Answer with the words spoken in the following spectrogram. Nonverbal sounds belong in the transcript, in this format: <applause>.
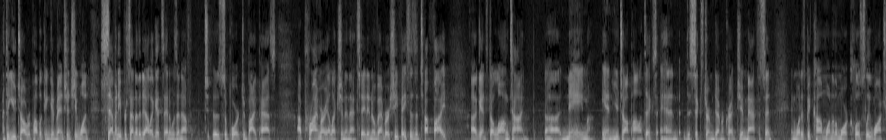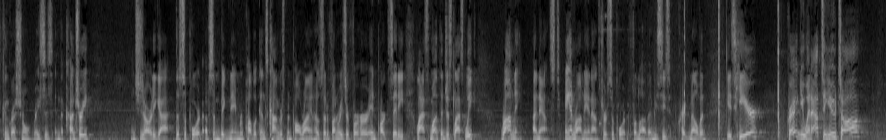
At the Utah Republican Convention, she won 70% of the delegates, and it was enough to, uh, support to bypass a primary election in that state. In November, she faces a tough fight against a longtime uh, name in Utah politics and the six term Democrat Jim Matheson in what has become one of the more closely watched congressional races in the country. And she's already got the support of some big name Republicans. Congressman Paul Ryan hosted a fundraiser for her in Park City last month, and just last week, Romney announced, Ann Romney announced her support for Love. NBC's Craig Melvin is here. Craig, you went out to Utah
